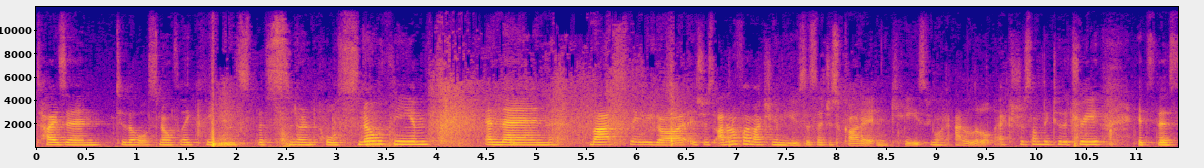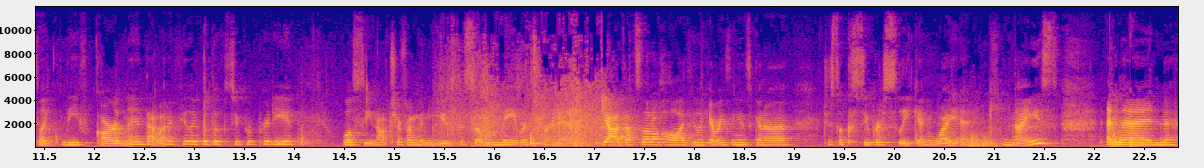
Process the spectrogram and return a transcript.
ties in to the whole snowflake themes, the snow, whole snow theme. And then last thing we got is just, I don't know if I'm actually gonna use this. I just got it in case we want to add a little extra something to the tree. It's this like leaf garland. That one I feel like would look super pretty. We'll see. Not sure if I'm gonna use this, so may return it. Yeah, that's a little haul. I feel like everything is gonna just look super sleek and white and nice. And then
